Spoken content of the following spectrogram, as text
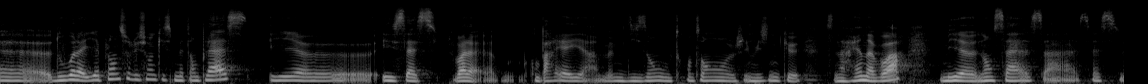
Euh, donc voilà, il y a plein de solutions qui se mettent en place et, euh, et, ça, voilà, comparé à il y a même 10 ans ou 30 ans, j'imagine que ça n'a rien à voir. Mais euh, non, ça, ça, ça, se,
